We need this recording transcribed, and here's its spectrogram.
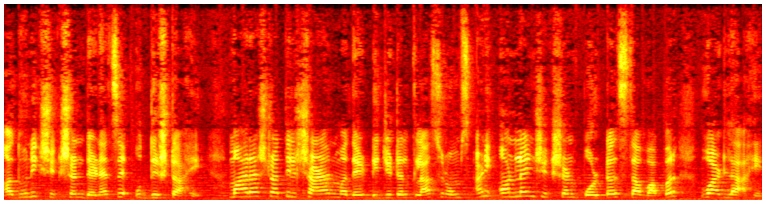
आधुनिक शिक्षण देण्याचे उद्दिष्ट आहे. महाराष्ट्रातील शाळांमध्ये डिजिटल क्लासरूम्स आणि ऑनलाईन शिक्षण पोर्टल्सचा वापर वाढला आहे.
